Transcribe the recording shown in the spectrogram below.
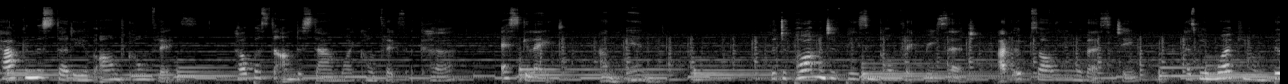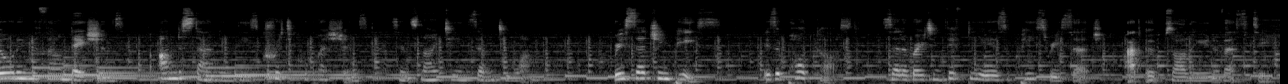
How can the study of armed conflicts help us to understand why conflicts occur escalate, and end. The Department of Peace and Conflict Research at Uppsala University has been working on building the foundations for understanding these critical questions since 1971. Researching Peace is a podcast celebrating 50 years of peace research at Uppsala University.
